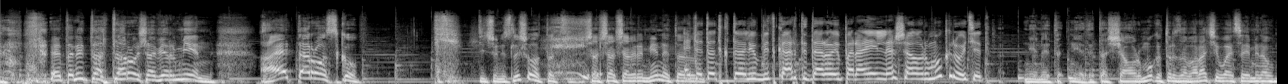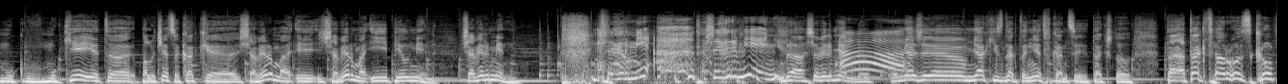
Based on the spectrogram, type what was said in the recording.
Это не та- Таро Шавермен, а это Тароскоп. Ты что, не слышал? Это ша- ша- Шавермен это... Это тот, кто любит карты Таро и параллельно шаурму крутит? Нет, это, нет, это шаурму, который заворачивается именно в, мук- в муке. И это получается как э, шаверма и, шаверма и пельмен. Шавермен. Шаверме... Шавермень! Да, шавермен. да. А. У меня же мягкий знак-то нет в конце. Так что... а так тароскоп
